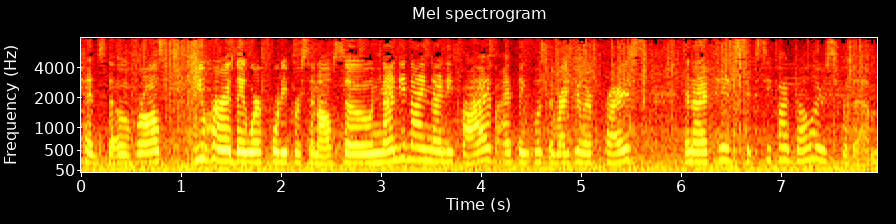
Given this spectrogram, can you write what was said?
Hence the overalls. You heard they were 40% off, so $99.95 I think was the regular price, and I paid $65 for them.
